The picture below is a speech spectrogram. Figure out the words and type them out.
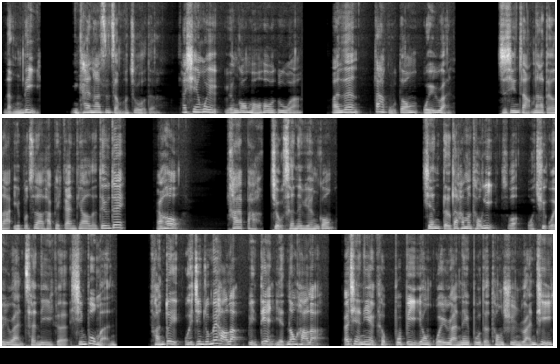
能力。你看他是怎么做的？他先为员工谋后路啊，反正大股东微软执行长纳德拉也不知道他被干掉了，对不对？然后他把九成的员工先得到他们同意，说我去微软成立一个新部门。团队我已经准备好了，笔电也弄好了，而且你也可不必用微软内部的通讯软体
